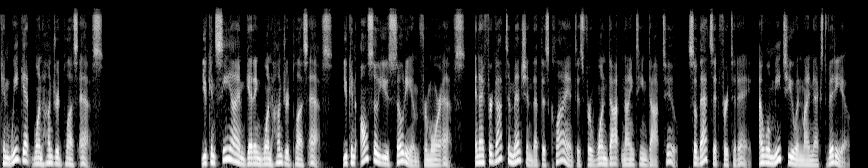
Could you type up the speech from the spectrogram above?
Can we get 100 plus Fs? You can see I am getting 100 plus Fs. You can also use sodium for more Fs. And I forgot to mention that this client is for 1.19.2. So that's it for today. I will meet you in my next video.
